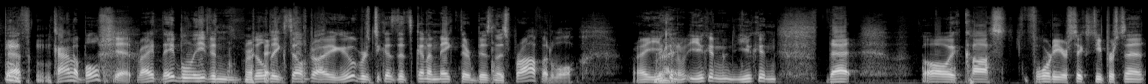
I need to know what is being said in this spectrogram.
that's kind of bullshit, right? They believe in building self-driving Ubers because it's going to make their business profitable, right? You can you can you can that oh it costs 40 or 60%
